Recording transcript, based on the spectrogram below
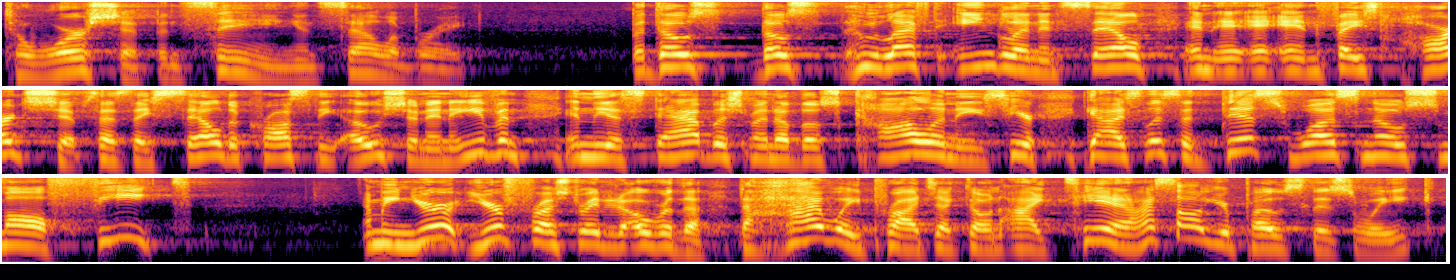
to worship and sing and celebrate? But those, those who left England and sailed and, and, and, faced hardships as they sailed across the ocean, and even in the establishment of those colonies here, guys, listen, this was no small feat. I mean, you're, you're frustrated over the, the highway project on I 10. I saw your post this week.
